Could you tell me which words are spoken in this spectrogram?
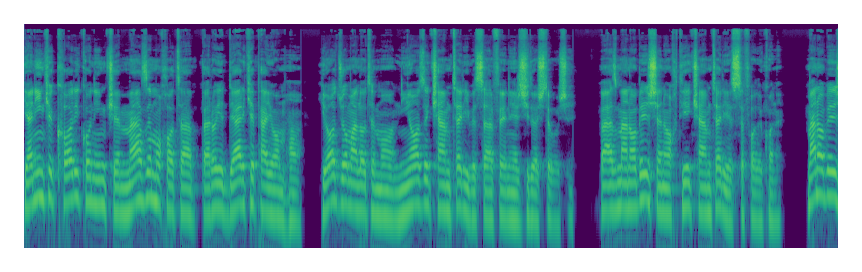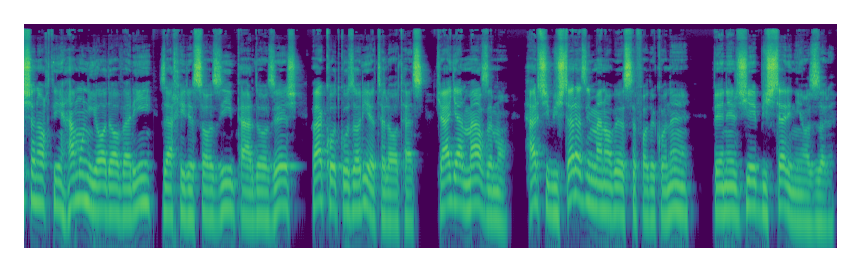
یعنی اینکه کاری کنیم که مغز مخاطب برای درک پیام ها یا جملات ما نیاز کمتری به صرف انرژی داشته باشه و از منابع شناختی کمتری استفاده کنه. منابع شناختی همون یادآوری، ذخیره سازی، پردازش و کدگذاری اطلاعات هست که اگر مغز ما هرچی بیشتر از این منابع استفاده کنه به انرژی بیشتری نیاز داره.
